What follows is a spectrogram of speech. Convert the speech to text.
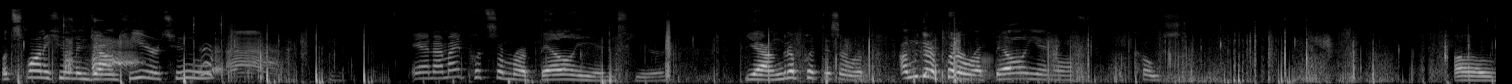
Let's spawn a human down here, too. And I might put some rebellions here. Yeah, I'm gonna put this a I'm gonna put a rebellion off the coast of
